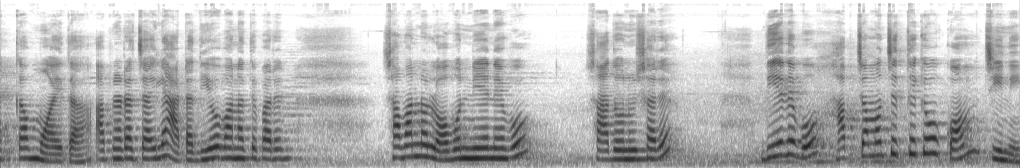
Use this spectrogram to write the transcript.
এক কাপ ময়দা। আপনারা চাইলে আটা দিয়েও বানাতে পারেন। সামান্য লবণ নিয়ে নেব। স্বাদ অনুসারে দিয়ে দেব হাফ চামচের থেকেও কম চিনি।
